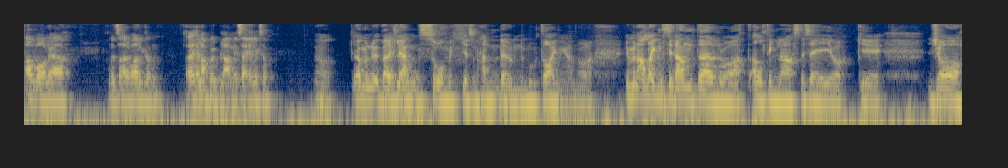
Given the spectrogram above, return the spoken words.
allvarliga... Lite så här, det var liksom hela bubblan i sig liksom. Ja. ja men det är verkligen så mycket som hände under mottagningen. Och, ja, men alla incidenter och att allting löste sig och eh, Ja,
